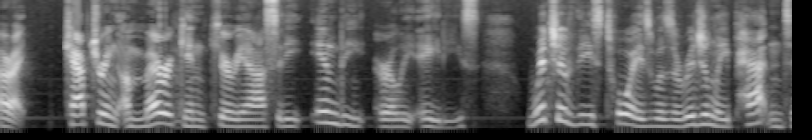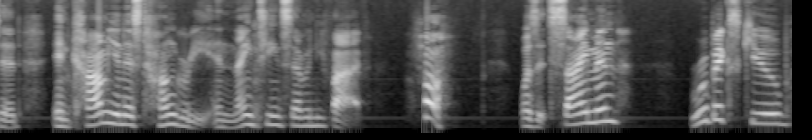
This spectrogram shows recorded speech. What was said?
All right, capturing American curiosity in the early 80s which of these toys was originally patented in communist Hungary in 1975? Huh. Was it Simon, Rubik's Cube,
